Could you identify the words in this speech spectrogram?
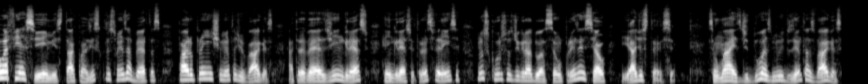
A UFSM está com as inscrições abertas para o preenchimento de vagas através de ingresso, reingresso e transferência nos cursos de graduação presencial e à distância. São mais de 2.200 vagas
